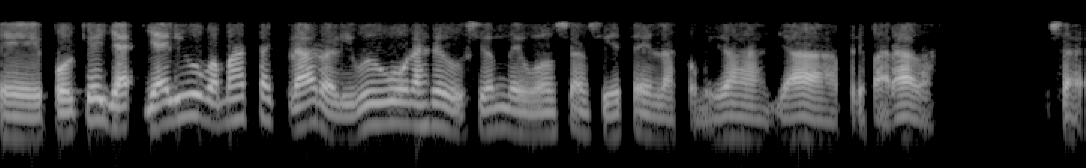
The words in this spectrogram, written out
Eh, porque ya, ya el IBU, vamos a estar claro, el IBU hubo una reducción de un 11 a 7 en las comidas ya preparadas. O sea,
